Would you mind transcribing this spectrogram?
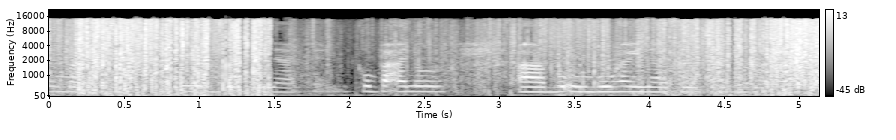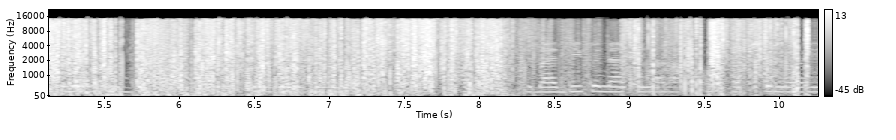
Yung Bible, ito yung buhay natin. Kung paano uh, buong buhay natin sa natin. Diba? Dito natin nakakausap si Lord.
